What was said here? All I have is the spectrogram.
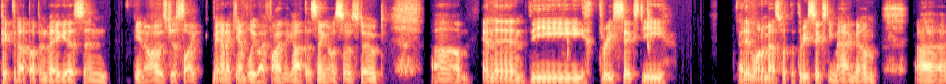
picked it up up in Vegas, and you know, I was just like, man, I can't believe I finally got this thing. I was so stoked. Um, and then the 360, I didn't want to mess with the 360 Magnum. Uh,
